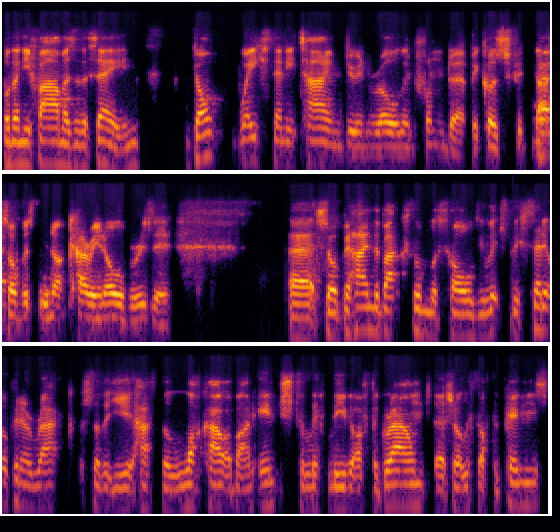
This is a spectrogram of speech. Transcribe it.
but then your farmers are the same don't waste any time doing rolling thunder because that's obviously not carrying over is it? Uh, so behind the back thumbless hold, you literally set it up in a rack so that you have to lock out about an inch to lift, leave it off the ground, uh, so it lift off the pins.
